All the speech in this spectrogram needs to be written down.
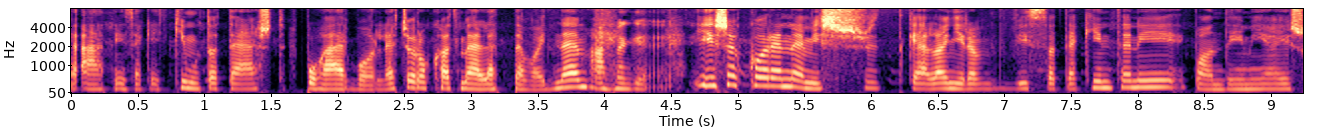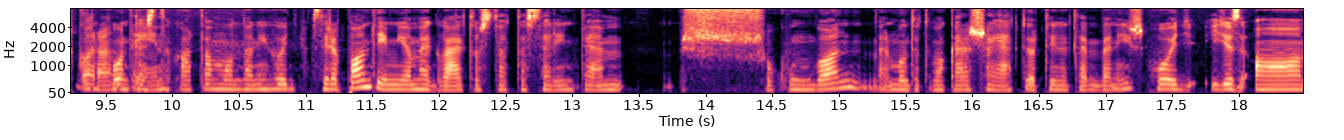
átnézek egy kimutatást, pohárbor lecsoroghat mellette, vagy nem. Hát meg... És akkor nem is kell annyira visszatekinteni, pandémia és karantén. Pont ezt akartam mondani, hogy azért a pandémia megváltoztatta szerintem sokunkban, mert mondhatom akár a saját történetemben is, hogy így az a,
